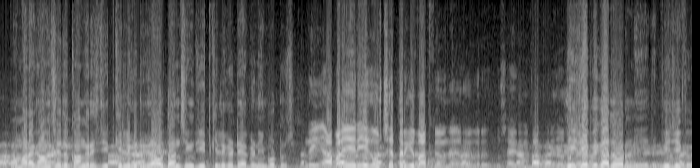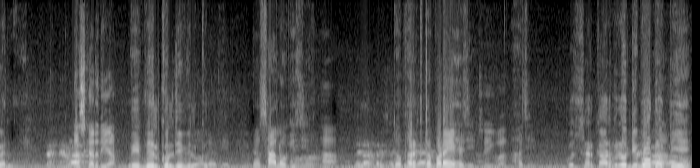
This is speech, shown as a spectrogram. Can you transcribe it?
हमारा गाँव से तो कांग्रेस जीत की लकड़ी राहुल दान सिंह जीत की लकड़ी अग्रणी वोटों से। नहीं आप वाले एरिया का उस क्षेत्र की बात कर रहे हैं अगर उस साइड की बात करें बीजेपी का दौर नहीं है जी बीजेपी का नहीं। दस कर दिया। बि- बिल्कुल जी बिल्कुल। दस सालों की जी। हाँ। तो फ़र्क तो पड़े है जी। ठीक बात हाँ। जी। कुछ सरकार विरोधी वोट होती है।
